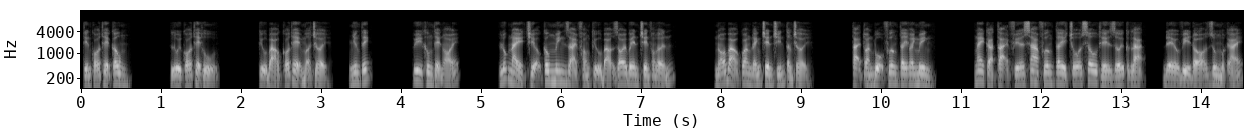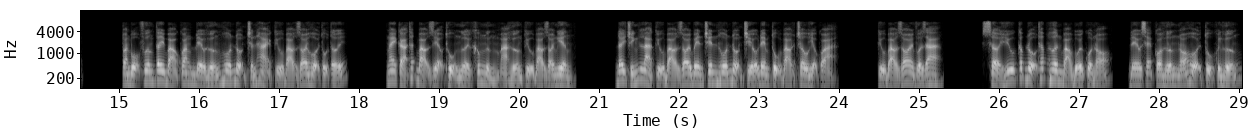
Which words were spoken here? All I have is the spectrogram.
Tiến có thể công, lùi có thể thủ. Cựu bảo có thể mở trời, nhưng tích. Uy không thể nói. Lúc này triệu công minh giải phóng cựu bảo roi bên trên phong ấn. Nó bảo quang đánh trên chín tầng trời. Tại toàn bộ phương tây oanh minh, ngay cả tại phía xa phương tây chỗ sâu thế giới cực lạc đều vì đó dùng một cái. Toàn bộ phương tây bảo quang đều hướng hôn độn chấn hải cựu bảo roi hội tụ tới. Ngay cả thất bảo diệu thụ người không ngừng mà hướng cựu bảo roi nghiêng. Đây chính là cựu bảo roi bên trên hôn độn chiếu đêm tụ bảo châu hiệu quả. Cựu bảo roi vừa ra, sở hữu cấp độ thấp hơn bảo bối của nó đều sẽ có hướng nó hội tụ khuynh hướng.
